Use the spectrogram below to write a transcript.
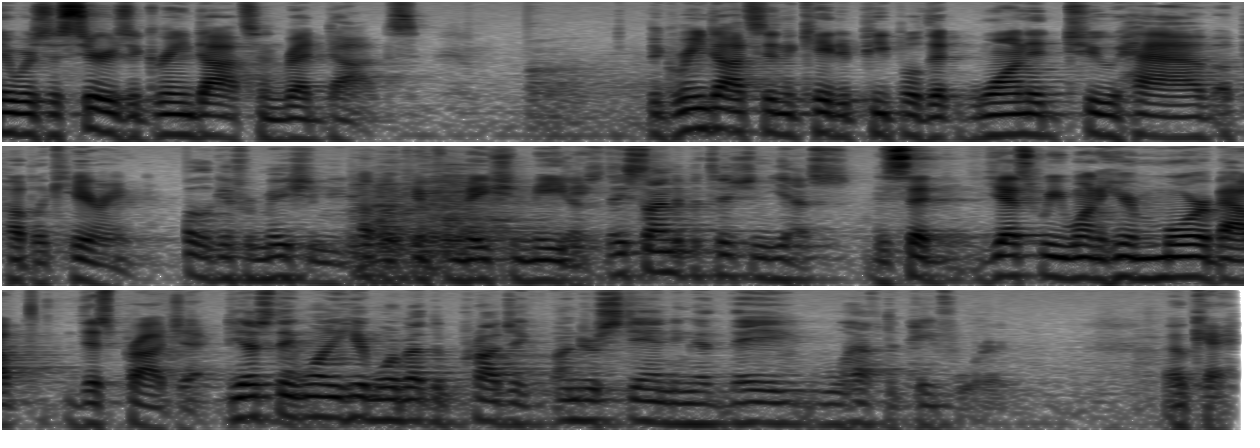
there was a series of green dots and red dots. The green dots indicated people that wanted to have a public hearing, Public information meeting. public information meeting. Yes, they signed a petition, yes. They said, yes, we want to hear more about this project. Yes, they want to hear more about the project, understanding that they will have to pay for it. Okay.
